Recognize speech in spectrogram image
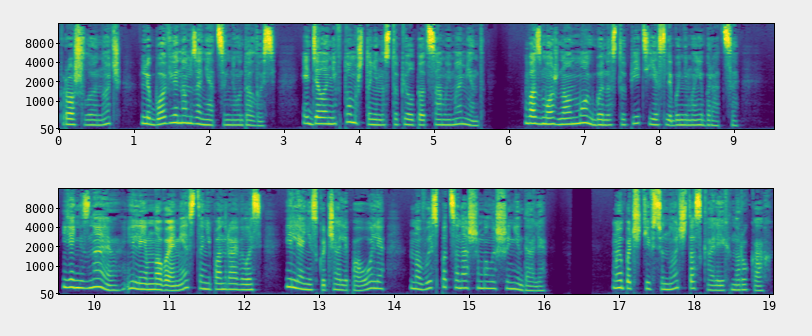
Прошлую ночь любовью нам заняться не удалось. И дело не в том, что не наступил тот самый момент. Возможно, он мог бы наступить, если бы не мои братцы. Я не знаю, или им новое место не понравилось, или они скучали по Оле, но выспаться наши малыши не дали. Мы почти всю ночь таскали их на руках.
